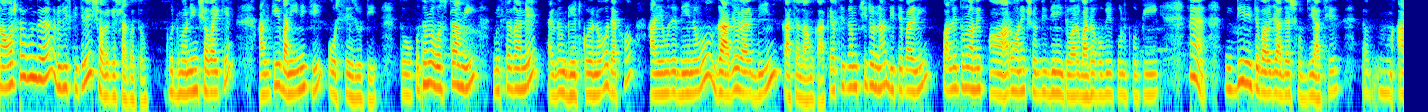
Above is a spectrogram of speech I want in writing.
নমস্কার বন্ধুরা, রুবিস কিচেনে সবাইকে স্বাগত গুড মর্নিং সবাইকে। আজকে বানিয়ে নিচ্ছি ওটসের রুটি। তো প্রথমে ওটসটা আমি মিক্সার গ্রাইন্ডে একদম গ্রেট করে নেব, দেখো। আর এর মধ্যে দিয়ে নেব গাজর আর বিন, কাঁচা লঙ্কা। ক্যাপসিকাম ছিল না, দিতে পারিনি। পারলে তোমরা অনেক আরও অনেক সবজি দিয়ে নিতে পারো, বাঁধাকপি, ফুলকপি হ্যাঁ দিয়ে নিতে পারো যা যা সবজি আছে।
